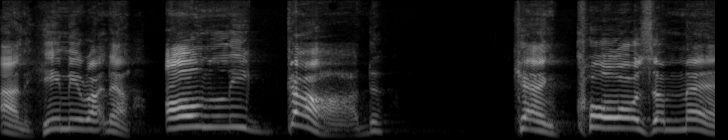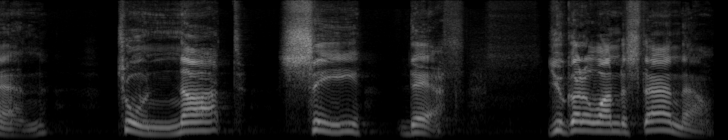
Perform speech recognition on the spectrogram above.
And hear me right now only God can cause a man to not see death. You got to understand now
